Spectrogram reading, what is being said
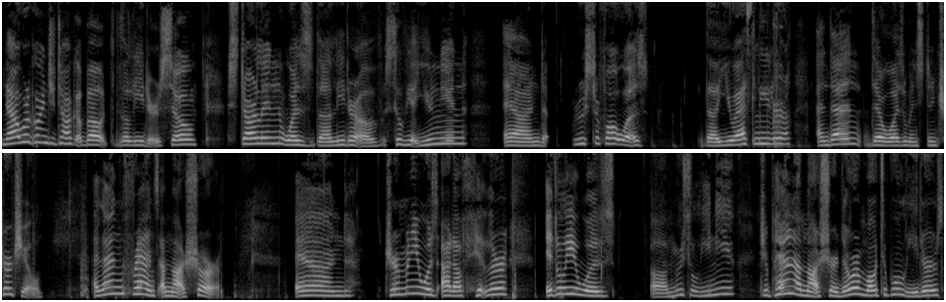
now we're going to talk about the leaders. So Stalin was the leader of Soviet Union and Roosevelt was the US leader and then there was Winston Churchill. And then France, I'm not sure. And Germany was Adolf Hitler. Italy was uh, Mussolini. Japan, I'm not sure. There were multiple leaders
